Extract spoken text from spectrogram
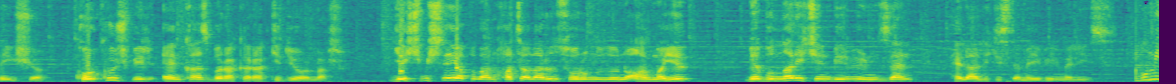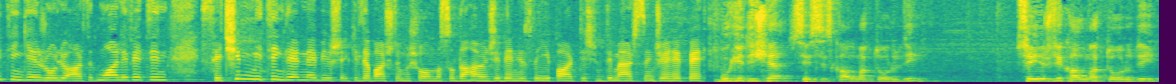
değişiyor. Korkunç bir enkaz bırakarak gidiyorlar. Geçmişte yapılan hataların sorumluluğunu almayı ve bunlar için birbirimizden helallik istemeyi bilmeliyiz. Bu mitingin rolü artık muhalefetin seçim mitinglerine bir şekilde başlamış olması. Daha önce Denizli İyi Parti, şimdi Mersin CHP. Bu gidişe sessiz kalmak doğru değil. Seyirci kalmak doğru değil.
